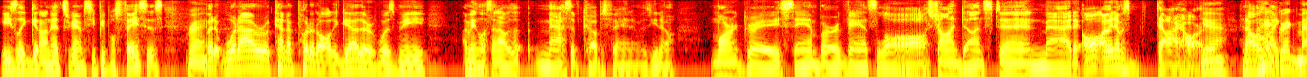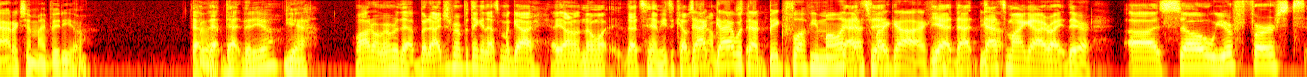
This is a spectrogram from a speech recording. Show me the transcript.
easily get on Instagram and see people's faces. Right. But when I kind of put it all together, was me. I mean, listen, I was a massive Cubs fan. It was you know Mark Grace, Sandberg, Vance Law, Shawon Dunston, Matt. All I mean, I was diehard. yeah, And I was had like, Greg Maddux in my video. that, that. that. that video. Yeah, Well, I don't remember that, but I just remember thinking that's my guy. I don't know what that's him. He's a Cubs that a guy Cubs with fan. that big fluffy mullet. That's, my guy. Yeah, that that's my guy right there. Uh, so your first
